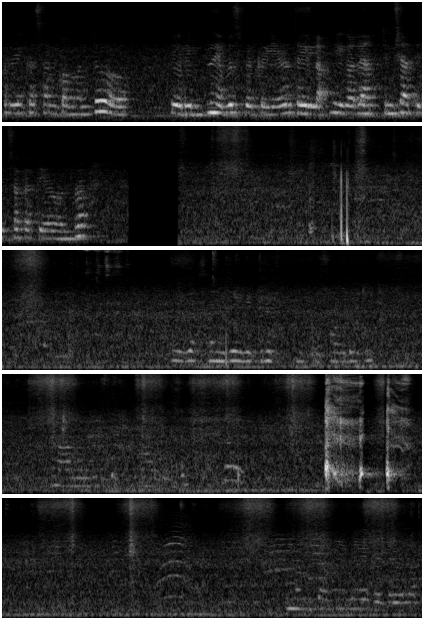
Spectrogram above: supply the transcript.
ಪ್ರಿಯ ಕಸ ಅನ್ಕೊಂಬಂದು ಇವರಿಬ್ಬರನ್ನ ಎಬ್ಬಿಸ್ಬೇಕು. ಹೇಳ್ತಾ ಇಲ್ಲ. ಈಗ ಅಲ್ಲೇ ಹತ್ತು ನಿಮಿಷ, ಹತ್ತು ಎಬ್ಸಕತ್ತಿ ಅಂದ್ರು ಈಗ ಸಂಜೆ ಬಿಟ್ಟರೆ ಹೊಡೀರಿ ನಾನು ನಮ್ಮ ಮನೆಯಲ್ಲೇ ಇರೋದು ನಮ್ಮ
